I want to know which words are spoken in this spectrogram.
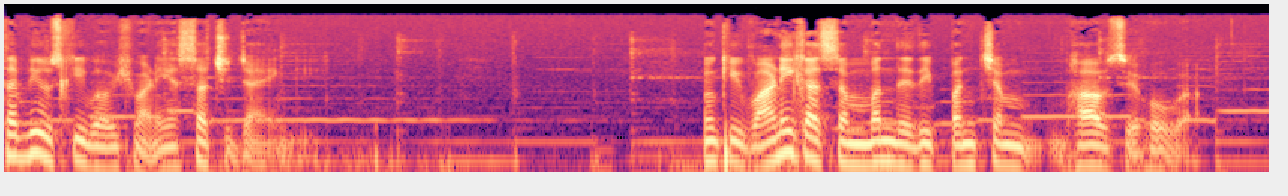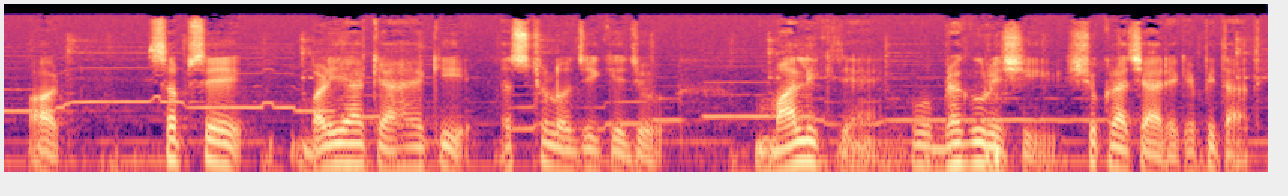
तभी उसकी भविष्यवाणियाँ सच जाएँगी। क्योंकि वाणी का संबंध यदि पंचम भाव से होगा, और सबसे बढ़िया क्या है कि एस्ट्रोलॉजी के जो मालिक जो हैं, वो भृगु ऋषि शुक्राचार्य के पिता थे।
